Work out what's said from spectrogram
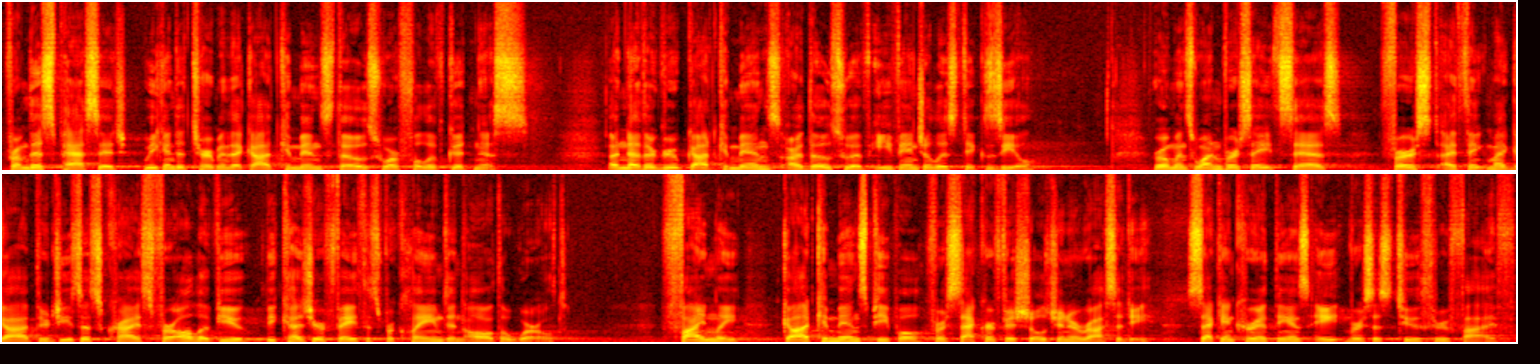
From this passage, we can determine that God commends those who are full of goodness. Another group God commends are those who have evangelistic zeal. Romans 1, verse 8 says, First, I thank my God through Jesus Christ for all of you, because your faith is proclaimed in all the world. Finally, God commends people for sacrificial generosity. 2 Corinthians 8, verses 2 through 5.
